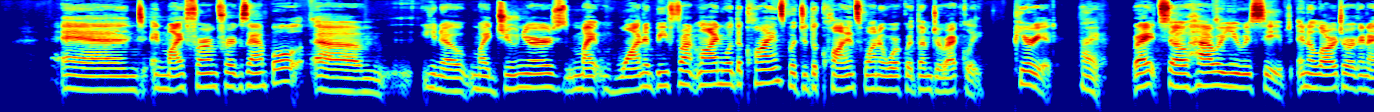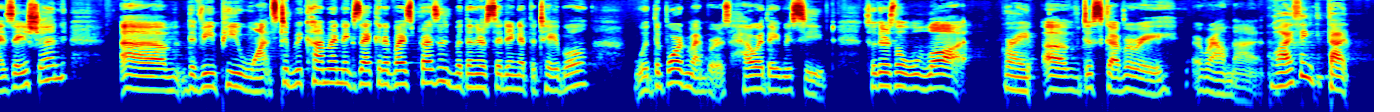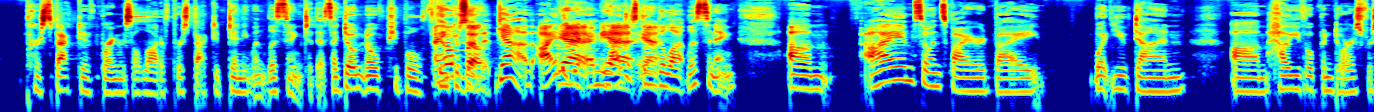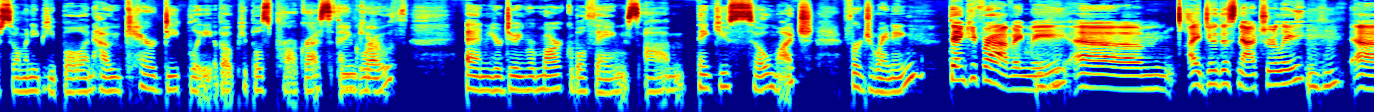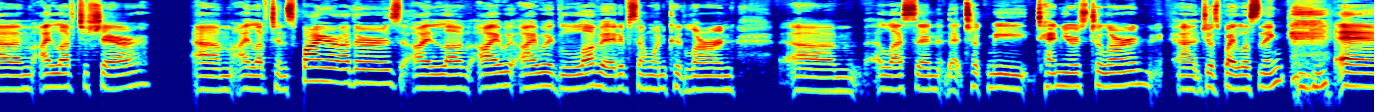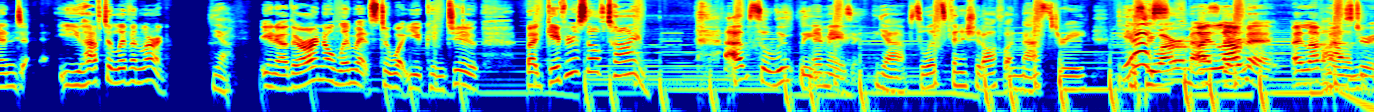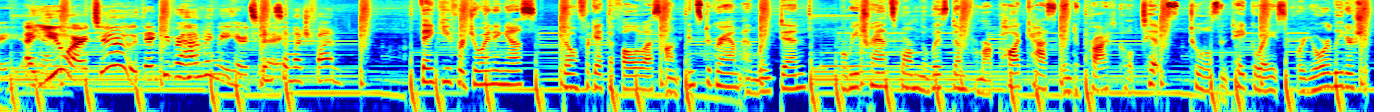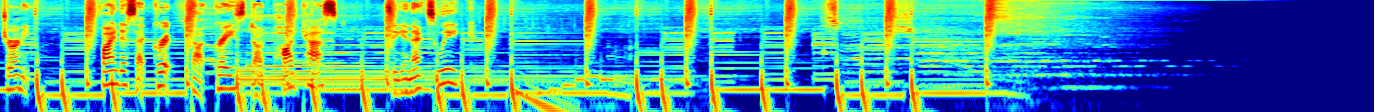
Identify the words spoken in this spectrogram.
And in my firm, for example, um, you know, my juniors might want to be frontline with the clients, but do the clients want to work with them directly? Period. Right. Right. So how are you received in a large organization? Um, the VP wants to become an executive vice president, but then they're sitting at the table with the board members. How are they received? So there's a lot right. of discovery around that. Well i think that perspective brings a lot of perspective to anyone listening to this. I don't know if people think about so. it. Yeah i think yeah, it, i mean yeah, i just learned yeah. a lot listening. Um, i am so inspired by what you've done um, how you've opened doors for so many people and how you care deeply about people's progress and thank growth. You. and you're doing remarkable things. Um, thank you so much for joining Thank you for having me. Mm-hmm. Um, I do this naturally. Mm-hmm. Um, I love to share. Um, I love to inspire others. I love, I, w- I would love it if someone could learn, um, a lesson that took me 10 years to learn, uh, just by listening. Mm-hmm. And you have to live and learn. Yeah. You know, there are no limits to what you can do, but give yourself time. Absolutely. Amazing. Yeah. So let's finish it off on mastery. Yes. You are a master. I love it. I love um, mastery. Um, yeah. You are too. Thank you for having me here today. It's been so much fun. Thank you for joining us. Don't forget to follow us on Instagram and LinkedIn, where we transform the wisdom from our podcast into practical tips, tools, and takeaways for your leadership journey. Find us at grit.grace.podcast. See you next week.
